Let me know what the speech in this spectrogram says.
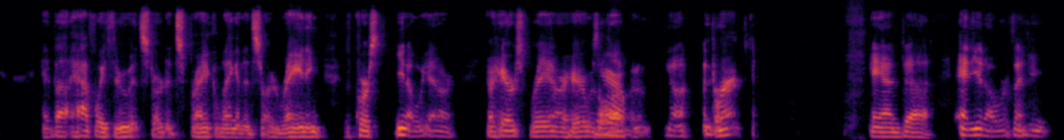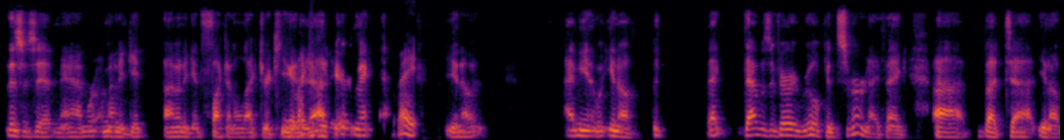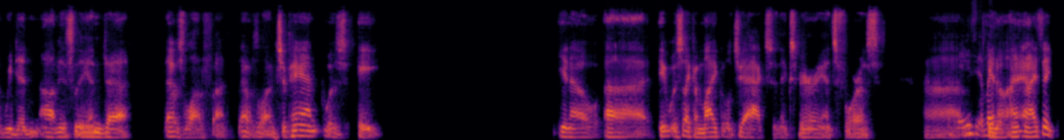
About halfway through, it started sprinkling and it started raining. Of course, you know, we had our, our hairspray and our hair was yeah. all up and, you know, and. And, uh, and, you know, we're thinking, this is it, man. We're, I'm going to get, I'm going to get fucking electrocuted out here, man. Right. You know, I mean, you know, that that was a very real concern, I think. Uh, but uh, you know, we didn't obviously, and uh, that was a lot of fun. That was a lot. Of, Japan was a, you know, uh, it was like a Michael Jackson experience for us. Uh, amazing. You know, and, I think.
